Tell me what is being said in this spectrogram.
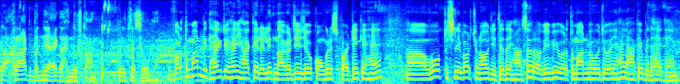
रा, राज बन जाएगा हिंदुस्तान। पूरी तरह से होगा। वर्तमान विधायक जो है यहाँ के ललित नागर जी जो कांग्रेस पार्टी के हैं वो पिछली बार चुनाव जीते थे यहाँ से और अभी भी वर्तमान में वो जो है यहाँ यहाँ के विधायक हैं।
